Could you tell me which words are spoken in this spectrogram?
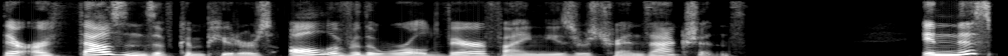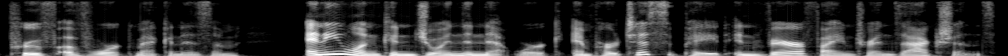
there are thousands of computers all over the world verifying users' transactions. In this proof of work mechanism, anyone can join the network and participate in verifying transactions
